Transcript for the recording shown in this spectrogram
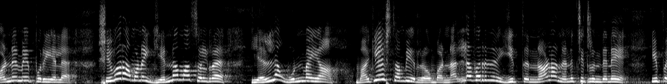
ஒன்றுமே புரியலை. சிவராமனை என்னம்மா சொல்கிற எல்லாம் உண்மையா? மகேஷ் தம்பி ரொம்ப நல்லவர்னு இத்தனை நாளாக நினச்சிட்டு இருந்தேனே. இப்போ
